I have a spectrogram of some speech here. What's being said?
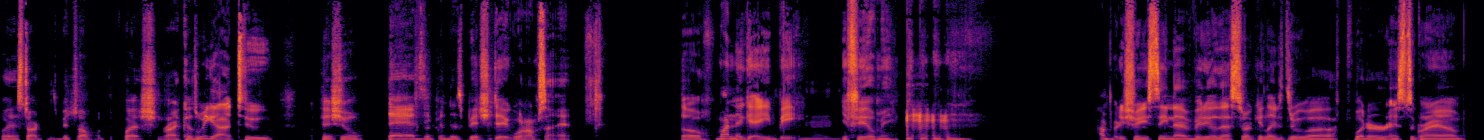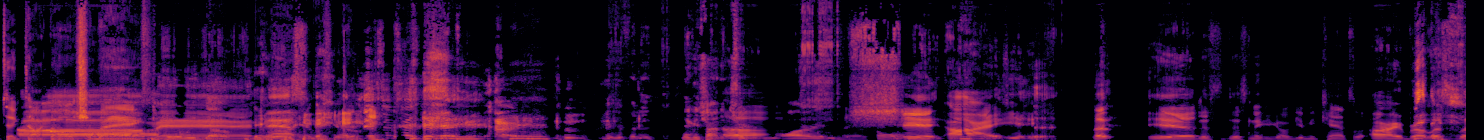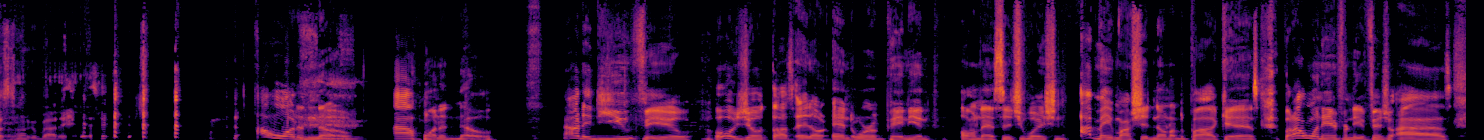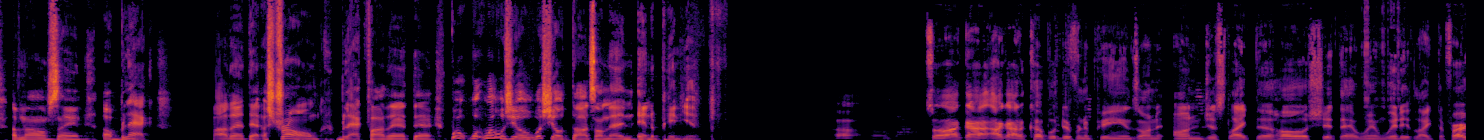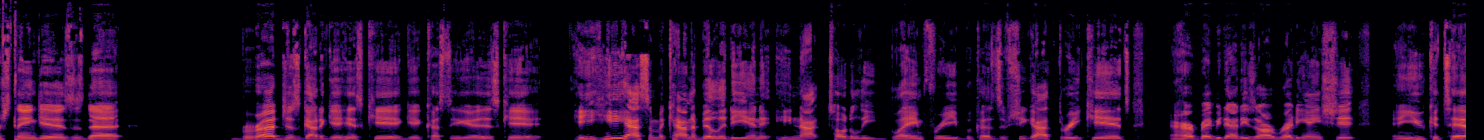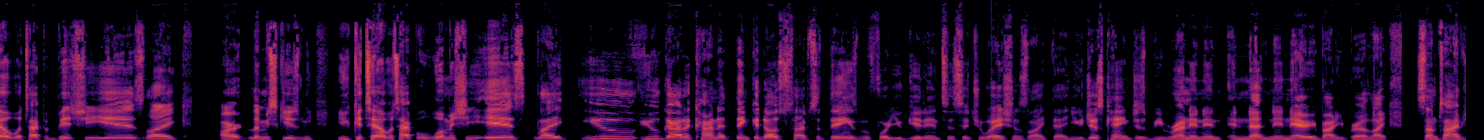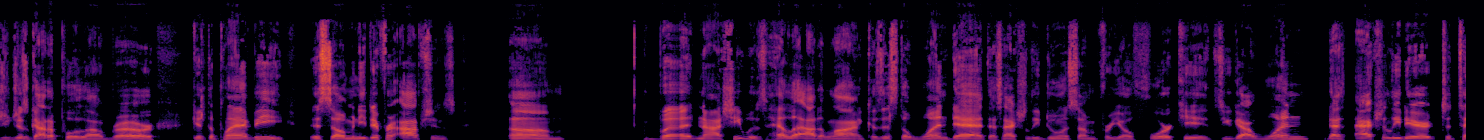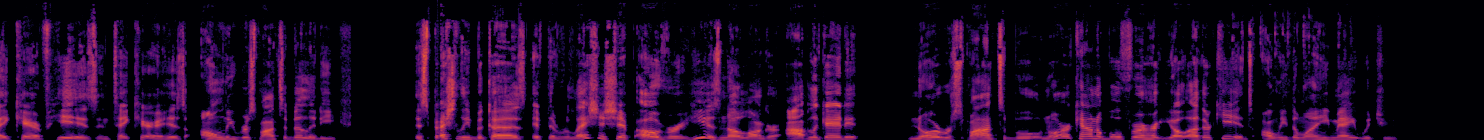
go ahead and start this bitch off with the question, right? Because we got two official dads up in this bitch. Dig what I'm saying? So my nigga AB, you feel me? I'm pretty sure you've seen that video that circulated through uh Twitter, Instagram, TikTok, the whole shebang. Oh, Here we man. go. This- Nigga, finna, nigga trying to trigger Uh, me already, man. Shit. All right. Yeah, let, yeah, this this nigga gonna get me canceled. All right, bro. Let's let's talk about it. I want to know. I want to know. How did you feel? What was your thoughts and, and or opinion on that situation? I made my shit known on the podcast, but I want to hear from the official eyes of, know what I'm saying, a black father at that, a strong black father at that. What what, what was your what's your thoughts on that and, and opinion? Um, so I got I got a couple different opinions on on just like the whole shit that went with it. Like the first thing is is that bruh just got to get his kid, get custody of his kid. He he has some accountability in it. He not totally blame free because if she got three kids and her baby daddy's already ain't shit, and you could tell what type of bitch she is, like or let me excuse me you could tell what type of woman she is like you you got to kind of think of those types of things before you get into situations like that. You just can't just be running and, and nutting in everybody bro like sometimes you just gotta pull out bro or get the plan b. There's so many different options. Um but nah, she was hella out of line because it's the one dad that's actually doing something for your four kids. You got one that's actually there to take care of his and take care of his only responsibility, especially because if the relationship over, he is no longer obligated, nor responsible, nor accountable for her, your other kids. Only the one he made with you.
